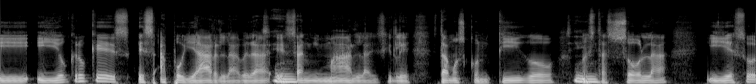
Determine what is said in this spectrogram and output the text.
y, yo creo que es, es apoyarla, ¿verdad? Es animarla, decirle, estamos contigo, no estás sola. Y eso,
